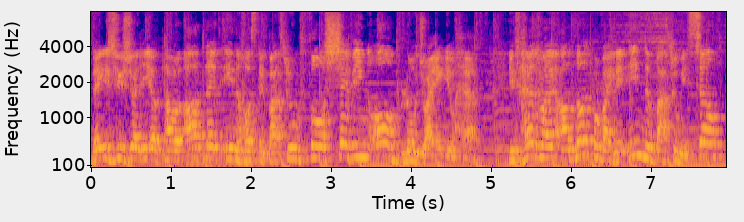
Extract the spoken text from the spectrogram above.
There is usually a power outlet in hostel bathroom for shaving or blow drying your hair. If hairdryer are not provided in the bathroom itself,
